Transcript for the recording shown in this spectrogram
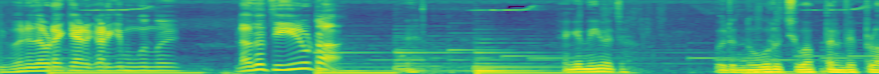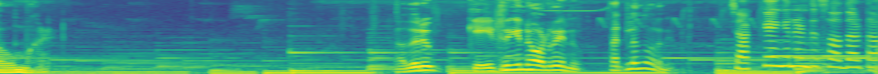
ഇവനിതെവിടേക്ക് ഇടയ്ക്കിടയ്ക്ക് മുങ്ങുന്നത്? എടാ അത് തീരൂട്ടാ. എങ്കിൽ നീ വെച്ചോ. ഒരു നൂറ് ചുവപ്പൻ വിപ്ലവവും മകൾ. അതൊരു കേറ്ററിംഗിന്റെ ഓർഡർ ചെയ്യുന്നു പറ്റില്ലെന്ന് പറഞ്ഞു. ചക്ക എങ്ങനെയുണ്ട് സാധാട്ടാ?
